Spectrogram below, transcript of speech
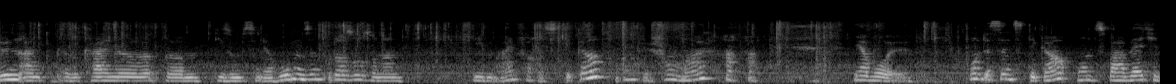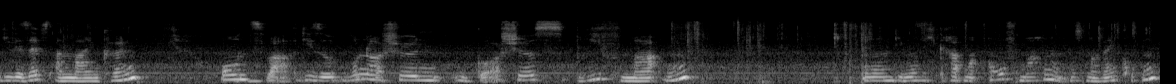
dünn, also keine, ähm, die so ein bisschen erhoben sind oder so, sondern eben einfache Sticker. Und wir schauen mal. Jawohl. Und es sind Sticker, und zwar welche, die wir selbst anmalen können. Und zwar diese wunderschönen Gorsches Briefmarken. Und die muss ich gerade mal aufmachen und muss mal reingucken.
